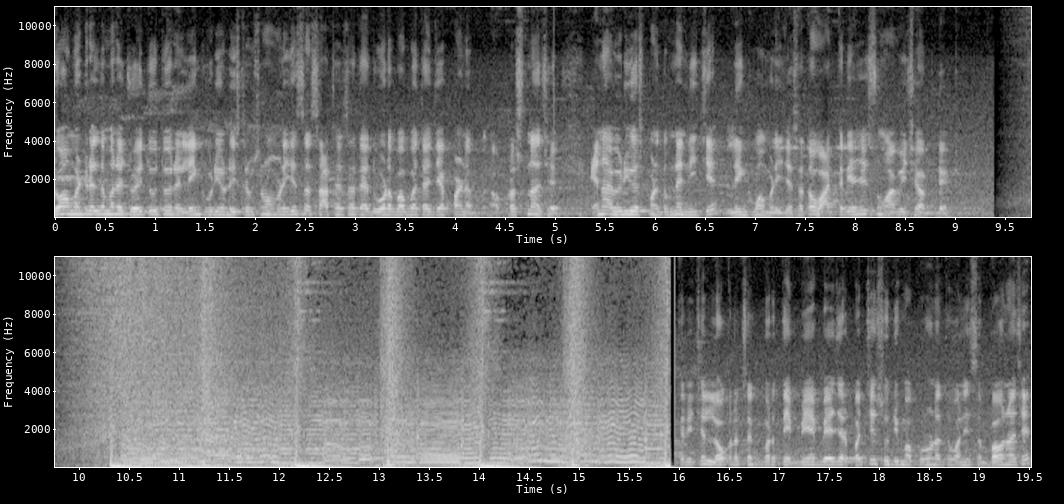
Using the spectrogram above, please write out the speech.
જો આ મટીરિયલ તમારે જોઈતું હતું એને લિંક વીડિયો ડિસ્ક્રિપ્શનમાં મળી જશે. સાથે સાથે દોડ બાબતે જે પણ પ્રશ્ન છે એના વિડીયોઝ પણ તમને નીચે લિંકમાં મળી જશે. તો વાત કરીએ છીએ શું આવી છે અપડેટ. કરી છે. લોકરક્ષક ભરતી મે બે હજાર પચીસ સુધીમાં પૂર્ણ થવાની સંભાવના છે.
